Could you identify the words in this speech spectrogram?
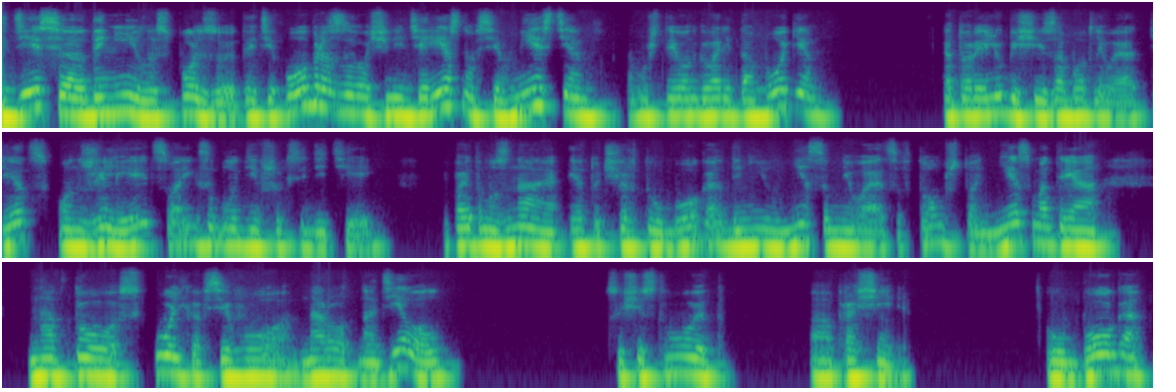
здесь э, Даниил использует эти образы очень интересно, все вместе, потому что и он говорит о Боге, который любящий и заботливый отец, он жалеет своих заблудившихся детей. И поэтому, зная эту черту Бога, Даниил не сомневается в том, что несмотря на то, сколько всего народ наделал, существует а, прощение. У Бога,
